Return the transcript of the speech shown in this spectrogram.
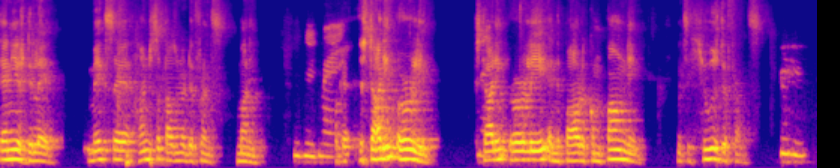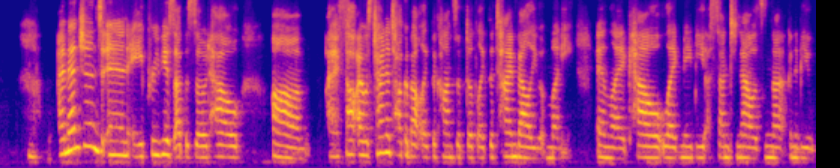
10 years delay makes a hundreds of thousands of difference money. Mm-hmm, right. Okay. Starting early, starting right. early and the power of compounding makes a huge difference. Mm-hmm. I mentioned in a previous episode how um, I thought I was trying to talk about like the concept of like the time value of money and like how like maybe a cent now is not going to be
